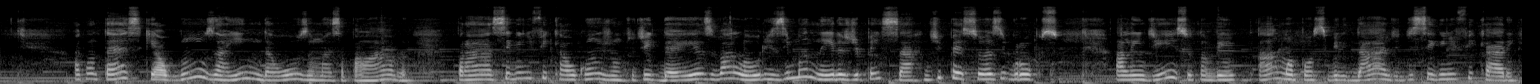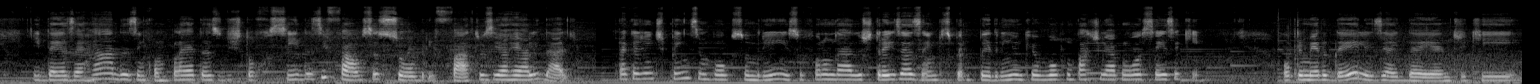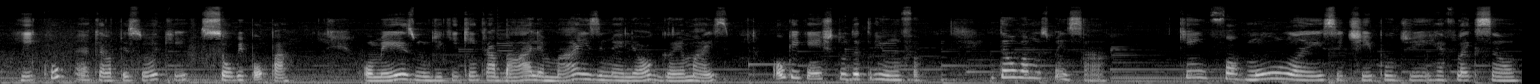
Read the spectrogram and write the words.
Acontece que alguns ainda usam essa palavra para significar o conjunto de ideias, valores e maneiras de pensar de pessoas e grupos. Além disso, também há uma possibilidade de significarem ideias erradas, incompletas, distorcidas e falsas sobre fatos e a realidade. Para que a gente pense um pouco sobre isso, foram dados três exemplos pelo Pedrinho que eu vou compartilhar com vocês aqui. O primeiro deles é a ideia de que rico é aquela pessoa que soube poupar, ou mesmo de que quem trabalha mais e melhor ganha mais, ou que quem estuda triunfa. Então vamos pensar: quem formula esse tipo de reflexão?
